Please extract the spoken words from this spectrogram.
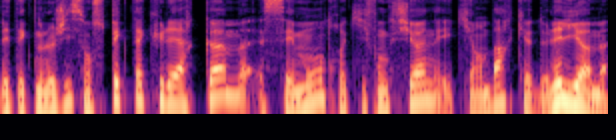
Les technologies sont spectaculaires comme ces montres qui fonctionnent et qui embarquent de l'hélium.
